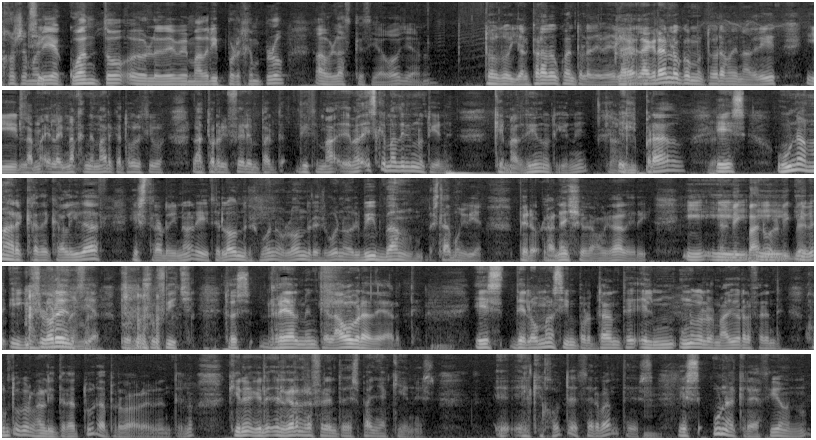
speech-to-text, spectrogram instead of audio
José María, ¿cuánto eh, le debe Madrid, por ejemplo, a Velázquez y a Goya? ¿no? Todo, y al Prado cuánto le debe. La, gran locomotora de Madrid y la, imagen de marca, todo decimos, la Torre Eiffel, en parte, dice, es que Madrid no tiene. Que Madrid no tiene. El Prado es una marca de calidad extraordinaria. Dice Londres, bueno, Londres, bueno, el Big Bang está muy bien, pero la National Gallery y, y, Florencia, pues su fiche. Entonces, realmente la obra de arte es de lo más importante, uno de los mayores referentes, junto con la literatura probablemente. ¿no? ¿Quién, el, el, gran referente de España, ¿quién es? Eh, el Quijote de Cervantes. Mm. Es una creación.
